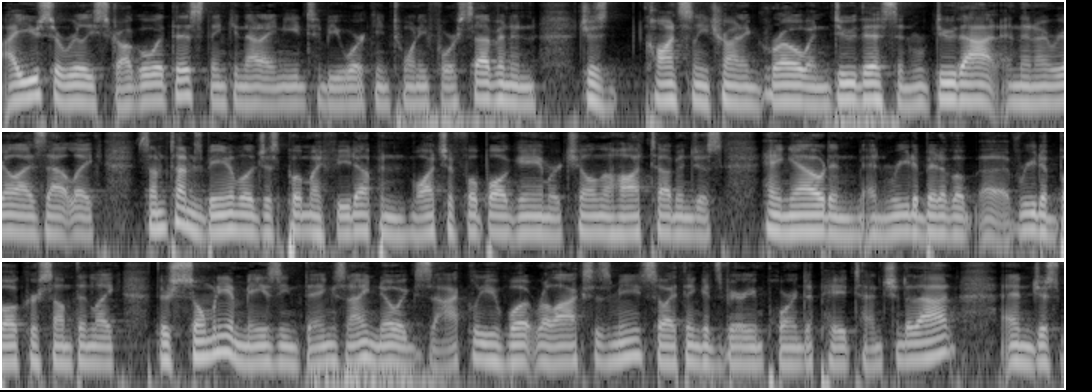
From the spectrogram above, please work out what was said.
I used to really struggle with this, thinking that I need to be working 24 7 and just constantly trying to grow and do this and do that. And then I realized that like sometimes being able to just put my feet up and watch a football game or chill in the hot tub and just hang out and, and read a bit of a uh, read a book or something like there's so many amazing things and I know exactly what relaxes me. So I think it's very important to pay attention to that and just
